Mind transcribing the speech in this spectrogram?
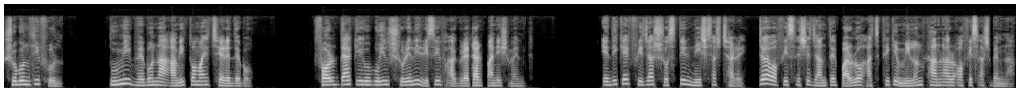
সুগন্ধি ফুল, তুমি ভেবো না, আমি তোমায় ছেড়ে দেব। For that you will surely receive a greater punishment. এদিকে ফিজা স্বস্তির নিঃশ্বাস ছাড়ে। জয় অফিস এসে জানতে পারল আজ থেকে মিলন খান আর অফিস আসবেন না।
